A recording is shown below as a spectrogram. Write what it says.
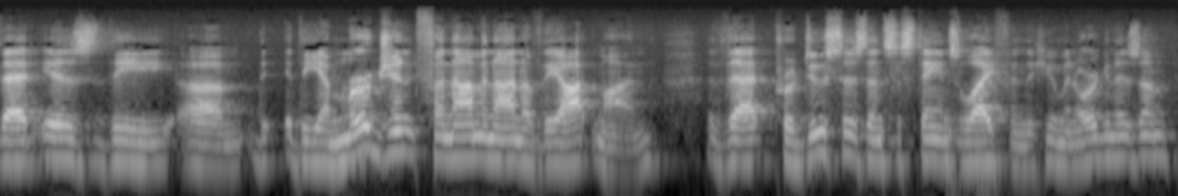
that is the, um, the, the, emergent phenomenon of the Atman that produces and sustains life in the human organism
